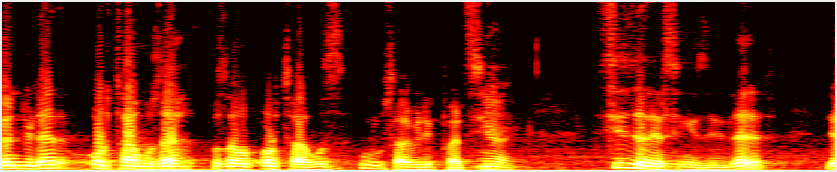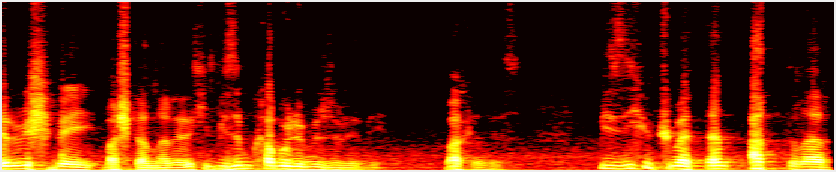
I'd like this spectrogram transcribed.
Döndüler ortağımıza, o zaman ortağımız Ulusal Birlik Partisi. Evet. Siz ne dersiniz dediler. Derviş Bey başkanları dedi ki bizim kabulümüzdür dedi. Bakınız bizi hükümetten attılar.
